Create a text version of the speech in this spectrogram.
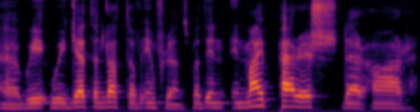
uh, we, we get a lot of influence. But in, in my parish, there are,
